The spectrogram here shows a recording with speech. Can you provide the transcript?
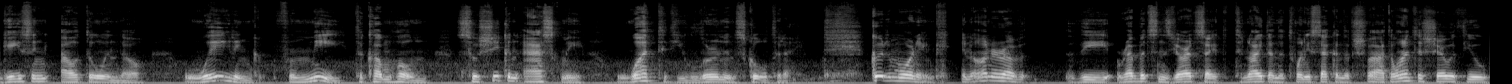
gazing out the window, waiting for me to come home so she can ask me, What did you learn in school today? Good morning. In honor of the Rebbitzins yahrzeit tonight on the 22nd of Shvat, I wanted to share with you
